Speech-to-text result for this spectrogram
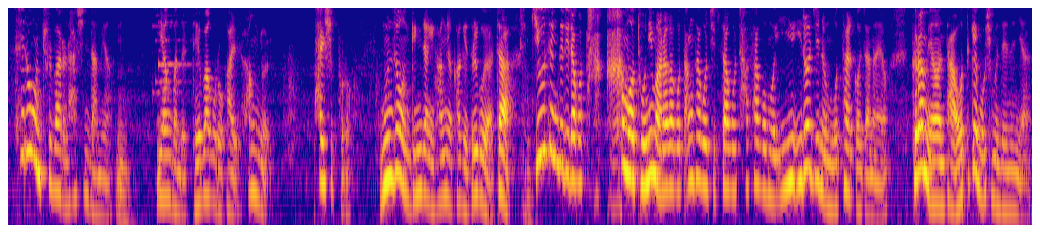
새로운 출발을 하신다면, 음. 이 양반들 대박으로 갈 확률 80%. 문서운 굉장히 강력하게 들고요. 자, 기후생들이라고 다 뭐 돈이 많아가고 땅 사고 집 사고 차 사고 뭐 이, 이러지는 못할 거잖아요. 그러면 다 어떻게 보시면 되느냐.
